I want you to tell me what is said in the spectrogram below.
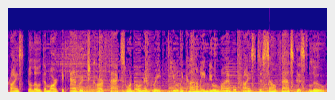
priced below the market average Carfax One owner great fuel economy new arrival price to sell fast this blue,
